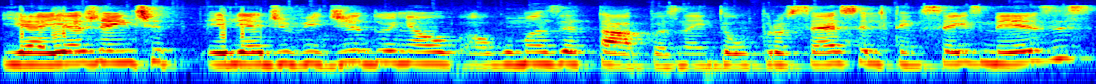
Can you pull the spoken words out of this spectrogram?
E aí a gente, ele é dividido em algumas etapas, né? Então o processo ele tem seis meses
